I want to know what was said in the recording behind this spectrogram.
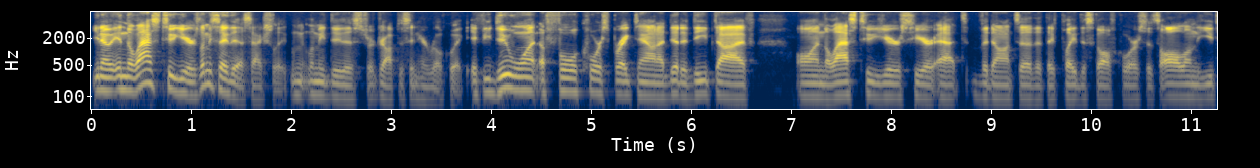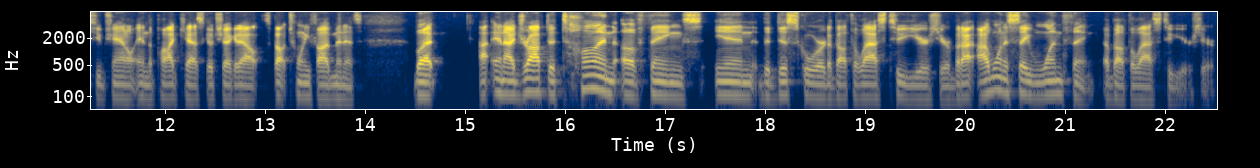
you know, in the last two years, let me say this. Actually, let me, let me do this or drop this in here real quick. If you do want a full course breakdown, I did a deep dive on the last two years here at Vidanta that they've played this golf course. It's all on the YouTube channel and the podcast. Go check it out. It's about 25 minutes. But uh, and I dropped a ton of things in the Discord about the last two years here. But I, I want to say one thing about the last two years here.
